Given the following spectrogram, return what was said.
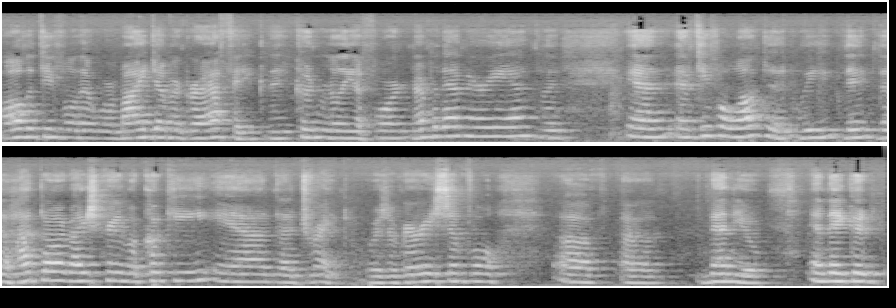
all the people that were my demographic, they couldn't really afford. Remember that, Marianne? And and people loved it. We the, the hot dog, ice cream, a cookie, and a drink. It was a very simple uh, uh, menu, and they could.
